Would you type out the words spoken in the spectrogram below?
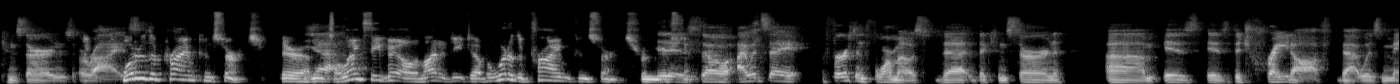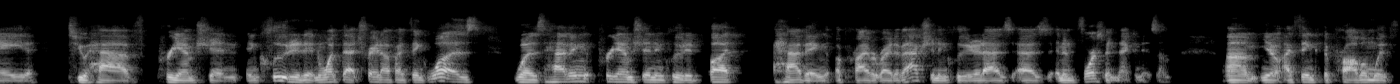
concerns arise what are the prime concerns there yeah. it's a lengthy bill a lot of detail but what are the prime concerns from your it is so i would say first and foremost, the the concern um, is is the trade off that was made to have preemption included, and what that trade off I think was was having preemption included, but having a private right of action included as as an enforcement mechanism. Um, you know, I think the problem with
